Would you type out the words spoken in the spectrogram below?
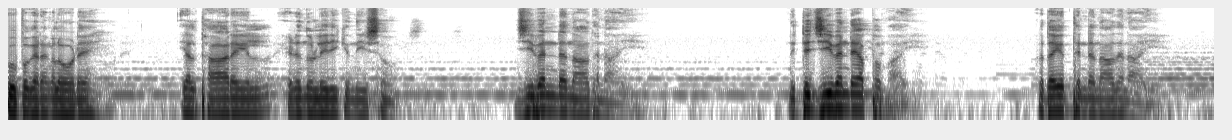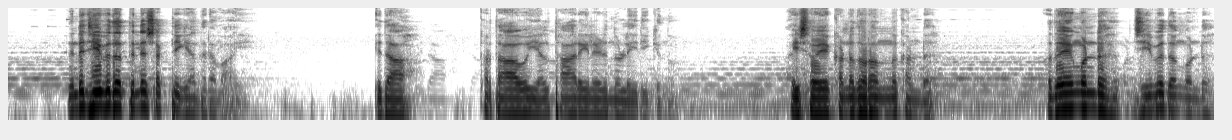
കൂപ്പുകരങ്ങളോടെ യൽധാരയിൽ എഴുന്നള്ളിയിരിക്കുന്ന ഈശോ ജീവന്റെ നാഥനായി നിത്യജീവന്റെ അപ്പമായി ഹൃദയത്തിന്റെ നാഥനായി നിന്റെ ജീവിതത്തിന്റെ ശക്തി കേന്ദ്രമായി ഇതാ കർത്താവ് യൽധാരയിൽ എഴുന്നള്ളിയിരിക്കുന്നു. ഈശോയെ കണ്ണു തുറന്ന് കണ്ട് ഹൃദയം കൊണ്ട് ജീവിതം കൊണ്ട്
